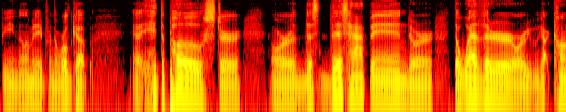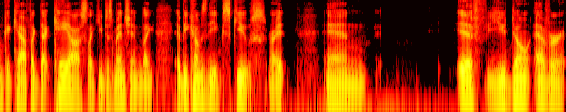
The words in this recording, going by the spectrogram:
being eliminated from the World Cup, uh, hit the post or or this this happened or the weather or we got CONCACAF like that chaos like you just mentioned like it becomes the excuse right? And if you don't ever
